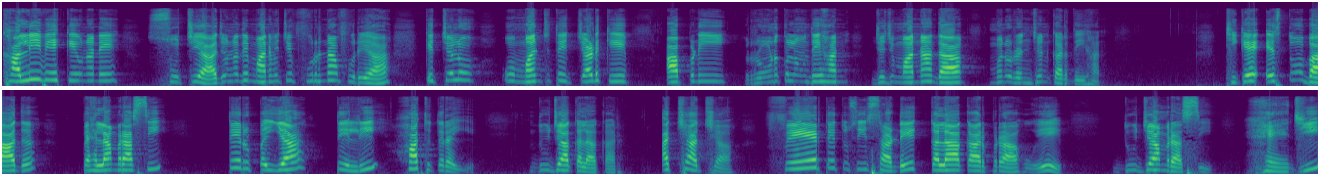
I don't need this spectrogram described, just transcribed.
ਖਾਲੀ ਵੇਖ ਕੇ ਉਹਨਾਂ ਨੇ ਸੋਚਿਆ, ਜੋ ਉਹਨਾਂ ਦੇ ਮਨ ਵਿੱਚ ਫੁਰਨਾ ਫੁਰਿਆ ਕਿ ਚਲੋ ਉਹ ਮੰਚ ਤੇ ਚੜ ਕੇ ਆਪਣੀ ਰੌਣਕ ਲਾਉਂਦੇ ਹਨ, ਜਜਮਾਨਾਂ ਦਾ ਮਨੋਰੰਜਨ ਕਰਦੇ ਹਨ। ਠੀਕ ਹੈ, ਇਸ ਤੋਂ ਬਾਅਦ ਪਹਿਲਾ ਮਰਾਸੀ ਤੇ ਰੁਪਈਆ ਤੇਲੀ ਹੱਥ ਧਰਾਈਏ। ਦੂਜਾ ਕਲਾਕਾਰ। ਅੱਛਾ ਅੱਛਾ, ਫੇਰ ਤੇ ਤੁਸੀਂ ਸਾਡੇ ਕਲਾਕਾਰ ਭਰਾ ਹੋਏ। ਦੂਜਾ ਮਰਾਸੀ, ਹੈ ਜੀ,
